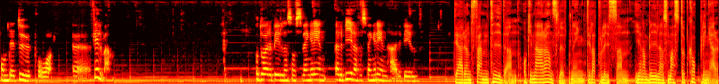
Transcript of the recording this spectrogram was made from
om det är du på eh, filmen. Och då är det bilden som svänger in, eller bilen som svänger in här i bild. Det är runt femtiden och i nära anslutning till att polisen genom bilens mastuppkopplingar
